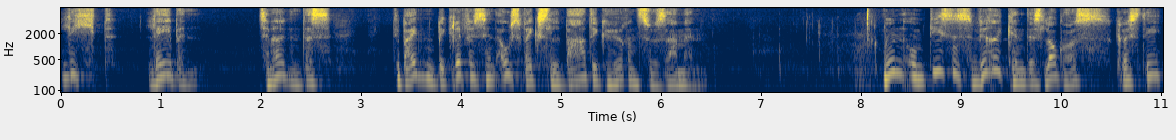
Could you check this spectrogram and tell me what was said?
Licht, Leben. Sie merken, dass die beiden Begriffe sind auswechselbar, die gehören zusammen. Nun, um dieses Wirken des Logos Christi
